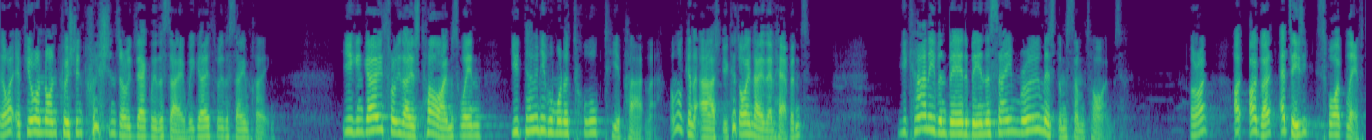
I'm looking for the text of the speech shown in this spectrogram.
Alright? If you're a non-Christian, Christians are exactly the same. We go through the same pain. You can go through those times when you don't even want to talk to your partner. I'm not going to ask you because I know that happens. You can't even bear to be in the same room as them sometimes. Alright? I, I it. That's easy. Swipe left.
